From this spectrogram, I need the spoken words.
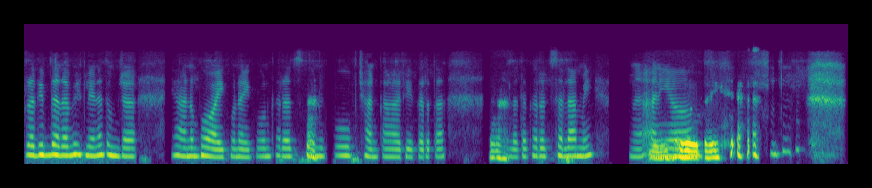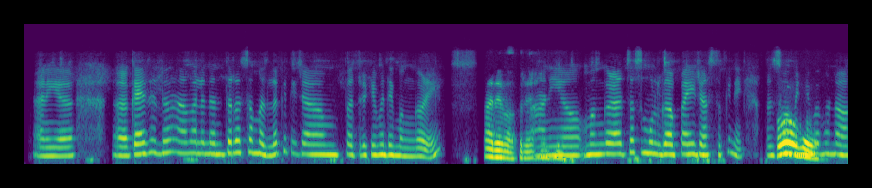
प्रदीप दादा भेटले ना तुमच्या हे अनुभव ऐकून ऐकून खरंच तुम्ही खूप छान कार्य करता. त्याला तर खरंच सलाम. आहे अ, आणि अ, हो ताई आणि अ, अ, काय झालं आम्हाला नंतरच समजलं की तिच्या पत्रिकेमध्ये मंगळ आहे. अरे बापरे! आणि. अ, मंगळाचाच मुलगा पाहिजे असतो की नाही. पण हो स्वामींनी हो. बघा ना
